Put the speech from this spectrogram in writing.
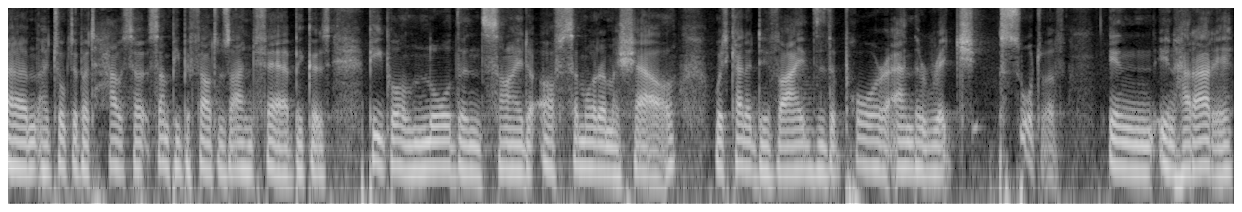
um, I talked about how so, some people felt it was unfair because people on northern side of Samora Machel, which kind of divides the poor and the rich, sort of, in in Harare.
